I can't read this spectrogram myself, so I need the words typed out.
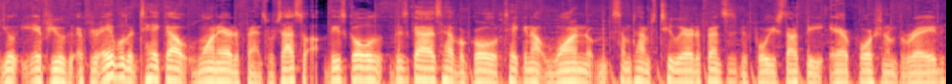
you if you if you're able to take out one air defense, which that's these goals these guys have a goal of taking out one sometimes two air defenses before you start the air portion of the raid.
